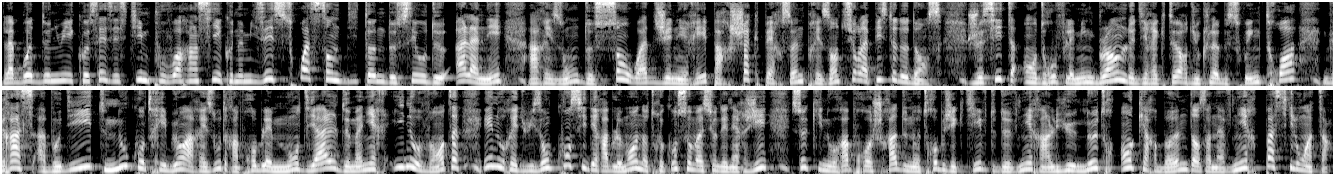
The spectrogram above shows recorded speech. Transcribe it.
la boîte de nuit écossaise estime pouvoir ainsi économiser 70 tonnes de CO2 à l'année à raison de 100 watts générés par chaque personne présente sur la piste de danse. Je cite Andrew Fleming Brown, le directeur du club Swing 3, grâce à Body nous contribuons à résoudre un problème mondial de manière innovante et nous réduisons considérablement notre consommation d'énergie, ce qui nous rapprochera de notre objectif de devenir un lieu neutre en carbone dans un avenir pas si lointain.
